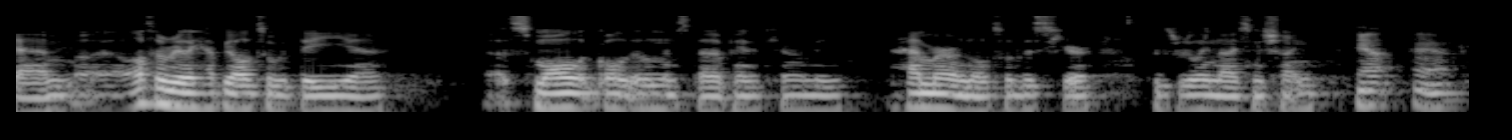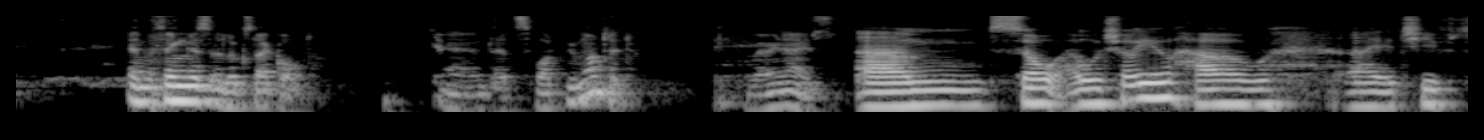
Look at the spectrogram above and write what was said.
Yeah, I'm uh, also really happy also with the uh, small gold elements that I painted here on the hammer and also this here looks really nice and shiny. Yeah, yeah. And the thing is, it looks like gold, and that's what we wanted. Very nice. Um, so I will show you how I achieved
